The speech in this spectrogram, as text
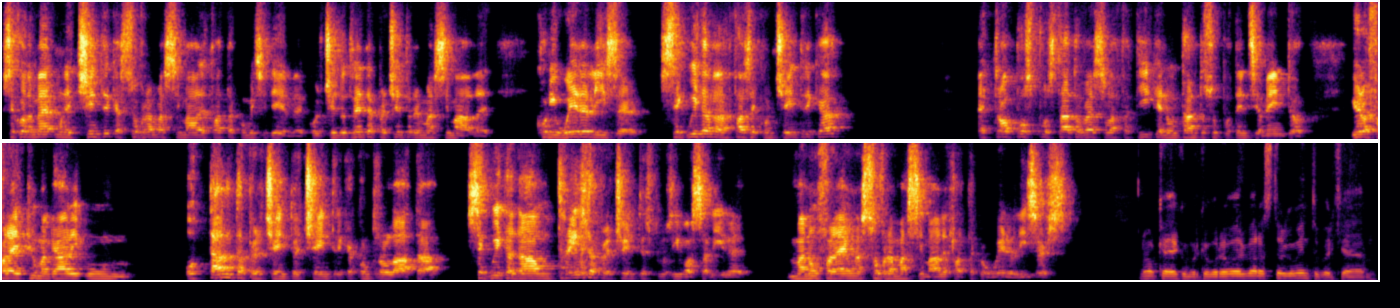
Secondo me un'eccentrica sovramassimale fatta come si deve, col 130% del massimale, con i weight releaser, seguita dalla fase concentrica, è troppo spostato verso la fatica e non tanto sul potenziamento. Io lo farei più magari un 80% eccentrica controllata, seguita da un 30% esplosivo a salire ma non farei una sovramassimale fatta con weight releasers. Ok, ecco perché volevo arrivare a questo argomento perché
